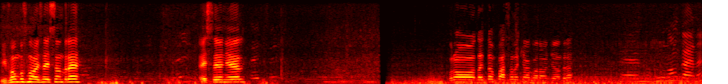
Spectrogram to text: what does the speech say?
E vamos nós, é isso, André? É isso aí, Aniele? Pronto, aí estamos passando aqui agora onde, André? É, no, no Longar, né?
